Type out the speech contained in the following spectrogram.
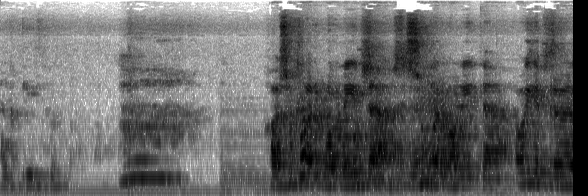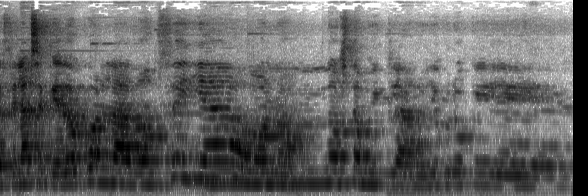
al que hizo el pozo. Jo, es súper bonita, es ¿eh? súper bonita. Oye, pero al final se quedó con la doncella o no? No está muy claro. Yo creo que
